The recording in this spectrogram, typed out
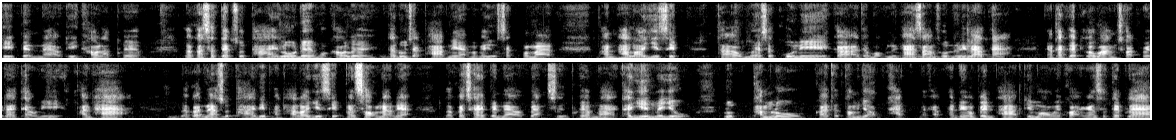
ที่เป็นแนวที่เข้ารับเพิ่ม แล้วก็สเต็ปสุดท้ายโลเดิมของเขาเลย ถ้าดูจากภาพเนี้ยมันก็อยู่สักประมาณ1,520 ถ้าเอาเมื่อสักครู่นี้ก็อาจจะบอก 1530อันนี้แล้วแต่ถ้าเกิดระวางช็อตไว้ได้แถวนี้1,500แล้วก็แนวสุดท้ายที่1,520นั้นสองแนวเนี้ยเราก็ใช้เป็นแนวแบ่งซื้อเพิ่มได้ ถ้ายืนไม่อยู่หลุดทำโลก็อาจจะต้องยอมคัดนะครับ อันนี้ก็เป็นภาพที่มองไว้ก่อนงั้นสเต็ปแรก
